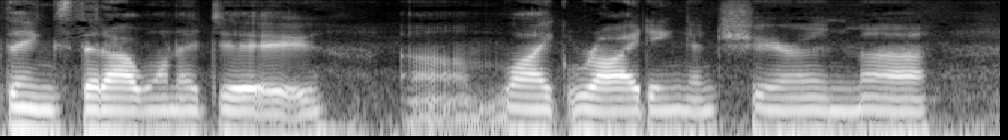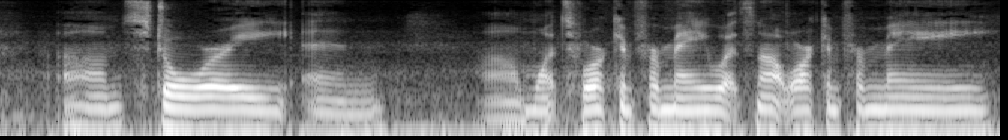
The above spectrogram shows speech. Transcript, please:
things that I want to do, um, like writing and sharing my um, story and um, what's working for me, what's not working for me.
